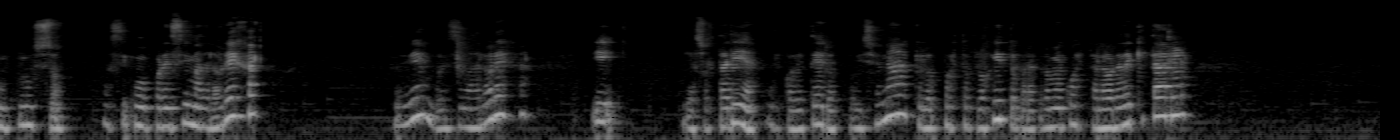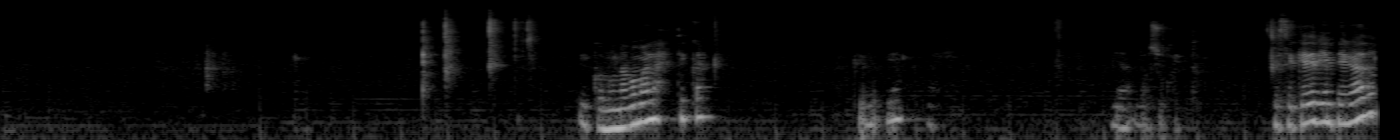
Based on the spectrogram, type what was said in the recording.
Incluso así como por encima de la oreja. Muy bien por encima de la oreja. Y ya soltaría el coletero provisional que lo he puesto flojito para que no me cueste a la hora de quitarlo. Y con una goma elástica. Quede bien ya lo sujeto. Que se quede bien pegado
